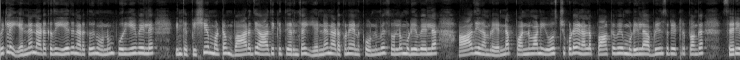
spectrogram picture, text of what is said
வீட்டில் என்ன நடக்குது? ஏது நடக்குதுன்னு ஒன்றும் புரியவே இல்லை. இந்த விஷயம் மட்டும் பாரதி ஆதிக்கு ஆதிக்கு தெரிஞ்சால் என்ன நடக்கணும் எனக்கு ஒன்றுமே சொல்ல முடியவே இல்லை. ஆதி நம்மளை என்ன பண்ணுவான்னு யோசிச்சு கூட என்னால் பார்க்கவே முடியல அப்படின்னு சொல்லிட்டு இருப்பாங்க. சரி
